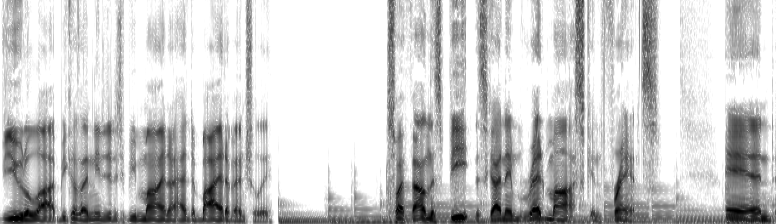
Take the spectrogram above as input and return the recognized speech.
viewed a lot because I needed it to be mine. I had to buy it eventually. So I found this beat, this guy named Red Mosque in France. And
